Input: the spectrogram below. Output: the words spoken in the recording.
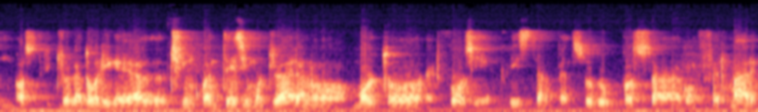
i nostri giocatori che al cinquantesimo già erano molto nervosi, Christian penso tu possa confermare,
